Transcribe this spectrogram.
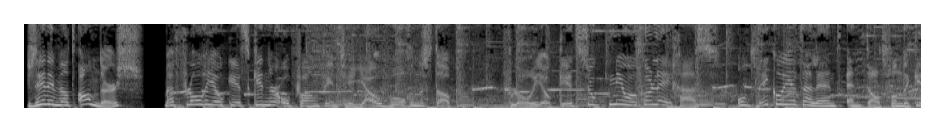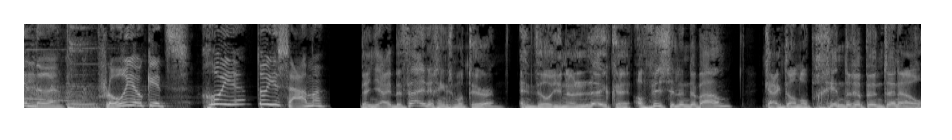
Zin in wat anders? Bij Florio Kids Kinderopvang vind je jouw volgende stap. Florio Kids zoekt nieuwe collega's. Ontwikkel je talent en dat van de kinderen. Florio Kids. Groeien doe je samen. Ben jij beveiligingsmonteur en wil je een leuke, afwisselende baan? Kijk dan op ginderen.nl.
